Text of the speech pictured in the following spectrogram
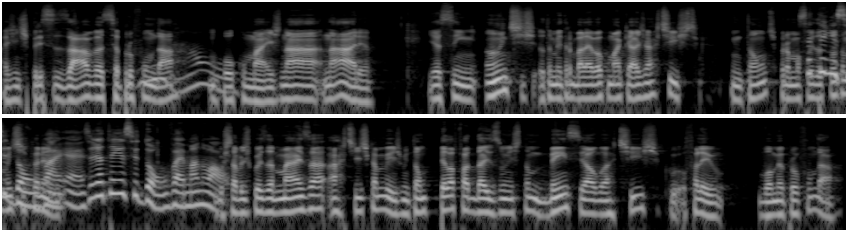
a gente precisava se aprofundar Uau. um pouco mais na, na área. E assim, antes eu também trabalhava com maquiagem artística. Então, tipo, era uma você coisa totalmente dom, diferente. Vai, é, você já tem esse dom, vai, manual. Gostava de coisa mais artística mesmo. Então, pela fato das unhas também ser algo artístico, eu falei, vou me aprofundar.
